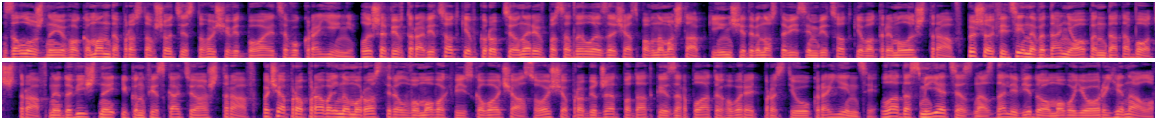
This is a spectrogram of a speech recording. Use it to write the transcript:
Залужний його команда просто в шоці з того, що відбувається в Україні. Лише півтора відсотків корупціонерів посадили за час повномасштабки, інші 98% отримали штраф. Пише офіційне видання Open Data Bot. штраф недовічний і конфіскацію аж штраф. Хоча про правильному розстріл в умовах військового часу, ось що про бюджет, податки і зарплати говорять прості українці. Влада сміється з нас. Далі відео мовою оригіналу.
